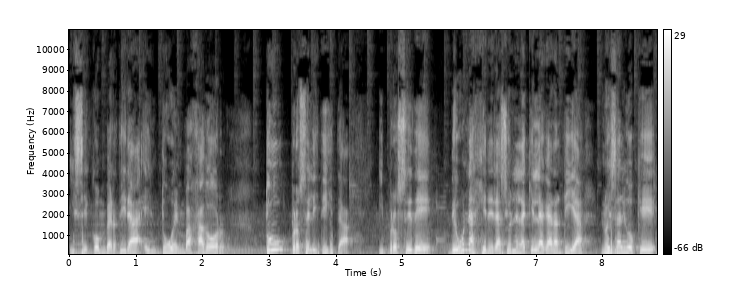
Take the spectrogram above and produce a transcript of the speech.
y se convertirá en tu embajador, tu proselitista y procede de una generación en la que la garantía no es algo que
